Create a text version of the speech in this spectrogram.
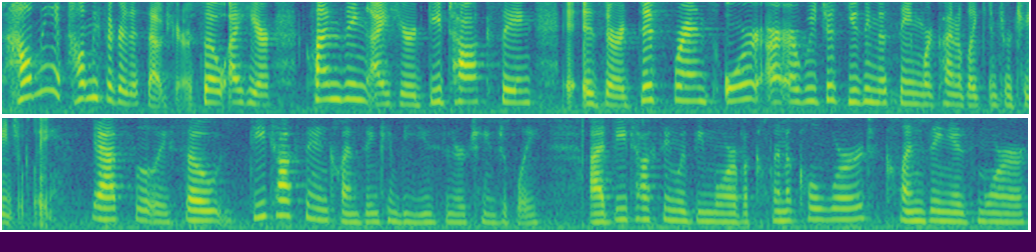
help me help me figure this out here. So I hear cleansing, I hear detoxing. Is there a difference, or are, are we just using the same word kind of like interchangeably? Yeah, absolutely. So detoxing and cleansing can be used interchangeably. Uh, detoxing would be more of a clinical word. Cleansing is more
